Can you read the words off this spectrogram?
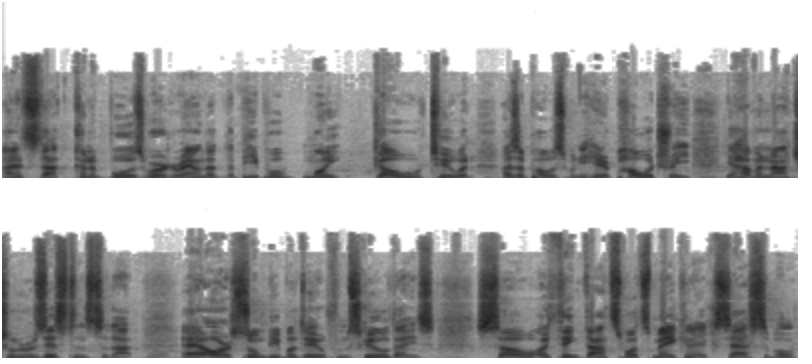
and it's that kind of buzzword around that the people might go to it as opposed to when you hear poetry you have a natural resistance to that. Uh, or some people do from school days. So I think that's what's making it accessible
